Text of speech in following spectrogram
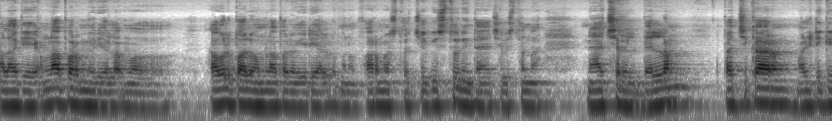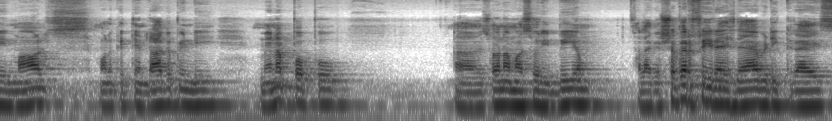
అలాగే అమలాపురం ఏరియాలో రావులపాలెం అమలాపురం ఏరియాలో మనం ఫార్మర్స్తో చెపిస్తూ నేను తయారు చేస్తున్న న్యాచురల్ బెల్లం పచ్చికారం మల్టీగ్రెయిన్ మాల్ట్స్ మొలకెత్తిన రాగపిండి మినప్పప్పు సోనా మసూరి బియ్యం అలాగే sugar free rice diabetic rice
